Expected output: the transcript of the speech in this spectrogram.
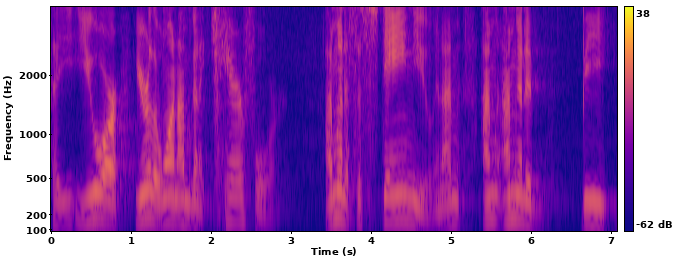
You are, you're the one I'm going to care for. I'm going to sustain you, and I'm, I'm, I'm going to be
